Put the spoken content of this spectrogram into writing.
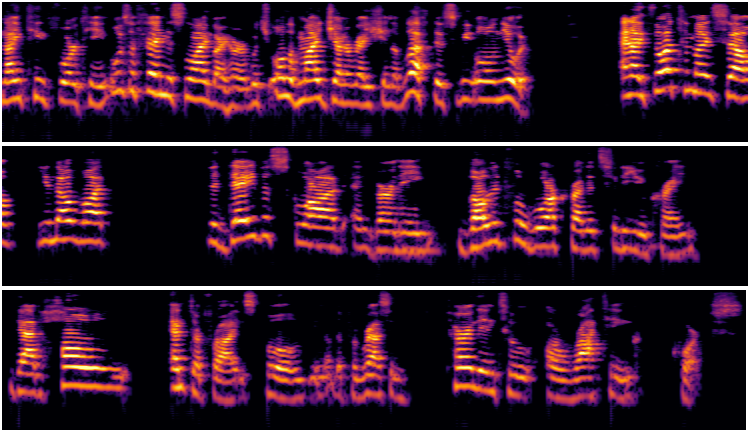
1914. It was a famous line by her, which all of my generation of leftists, we all knew it. And I thought to myself, you know what? The day the squad and Bernie voted for war credits for the Ukraine, that whole enterprise called, you know, the progressive turned into a rotting corpse.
